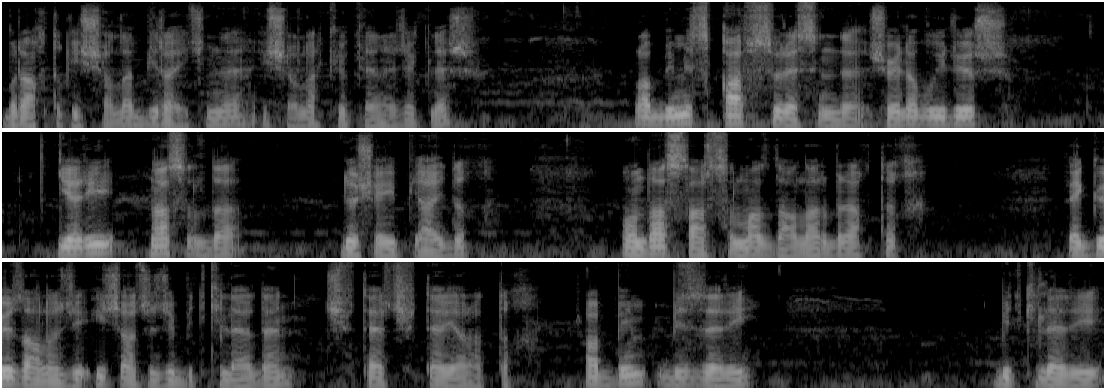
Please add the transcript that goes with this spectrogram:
bıraktık inşallah. Bir ay içinde inşallah köklenecekler. Rabbimiz Kaf suresinde şöyle buyuruyor. Yeri nasıl da döşeyip yaydık. Onda sarsılmaz dağlar bıraktık. Ve göz alıcı, iç açıcı bitkilerden çifter çifter yarattık. Rabbim bizleri bitkileri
